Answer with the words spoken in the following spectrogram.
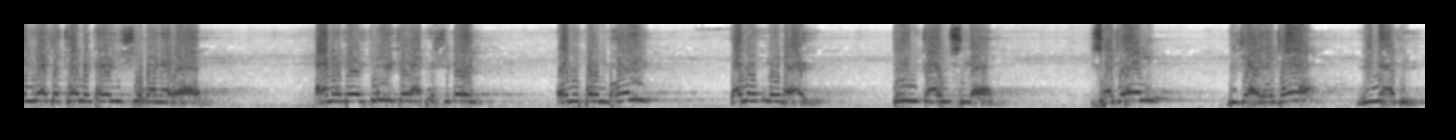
আমরা যখন এটা ইস্যু বানালাম, আমাদের দুই জেলা প্রেসিডেন্ট অনুপম ভাই, তমগ্ন ভাই, তিন কাউন্সিলর, সজল, বিজয় ওঝা, মিনাদি।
